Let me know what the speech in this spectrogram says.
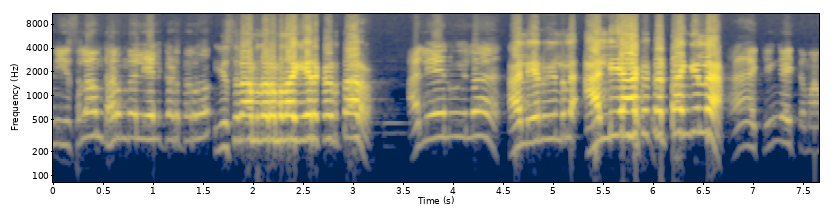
ಇನ್ನು ಇಸ್ಲಾಂ ಧರ್ಮದಲ್ಲಿ ಎಲ್ಲಿ ಕಟ್ತಾರೋ? ಇಸ್ಲಾಂ ಧರ್ಮದಾಗ ಏನ್ ಕಟ್ತಾರ? ಅಲ್ಲೇನು ಇಲ್ಲ. ಅಲ್ಲಿ ಇಲ್ಲ ಇಲ್ರಲ್ಲ ಅಲ್ಲಿ ಯಾಕೆ ಕಟ್ಟಂಗಿಲ್ಲ? ಹಾ ಹಿಂಗೈತಮ್ಮ.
